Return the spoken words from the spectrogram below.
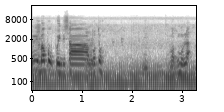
Yung iba po pwede sa buto. Magmula.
